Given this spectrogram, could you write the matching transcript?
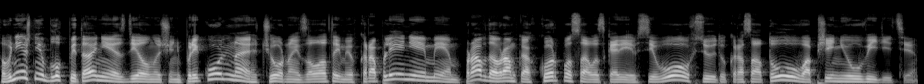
Внешний блок питания сделан очень прикольно, черный с золотыми вкраплениями, правда в рамках корпуса вы скорее всего всю эту красоту вообще не увидите.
